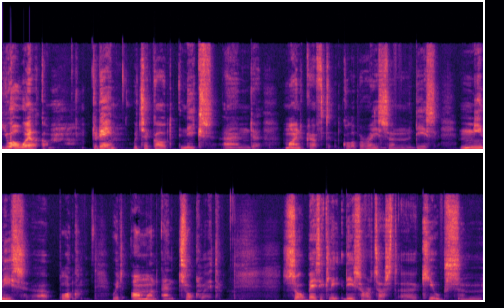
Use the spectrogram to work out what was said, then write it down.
You are welcome. Today we check out Nick's and uh, Minecraft collaboration, this minis uh, block with almond and chocolate. So basically these are just uh, cubes um,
